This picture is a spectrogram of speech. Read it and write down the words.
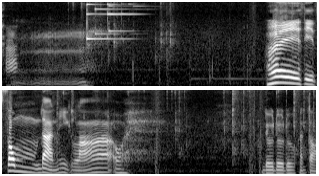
ครับเฮ้ย สีส้มด่านนี้อีกละโอ้ย ดูดูดูกันต่อ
